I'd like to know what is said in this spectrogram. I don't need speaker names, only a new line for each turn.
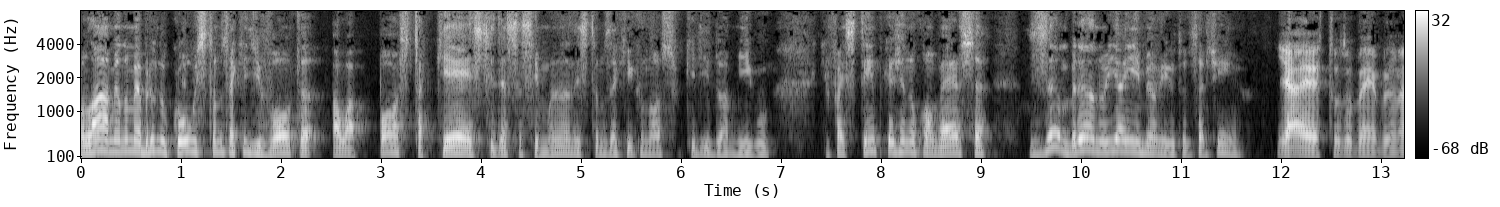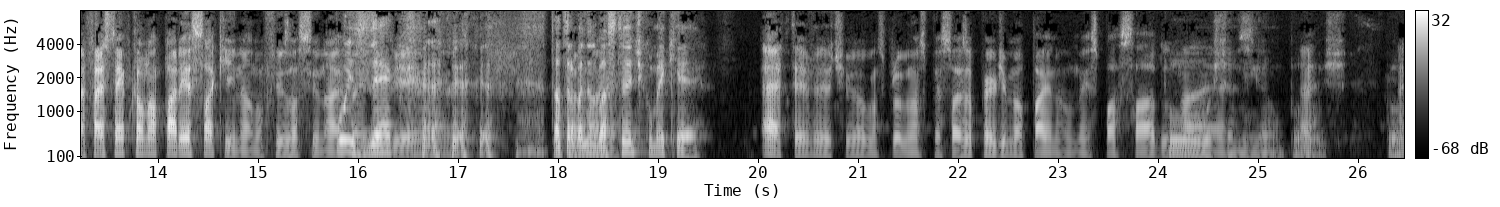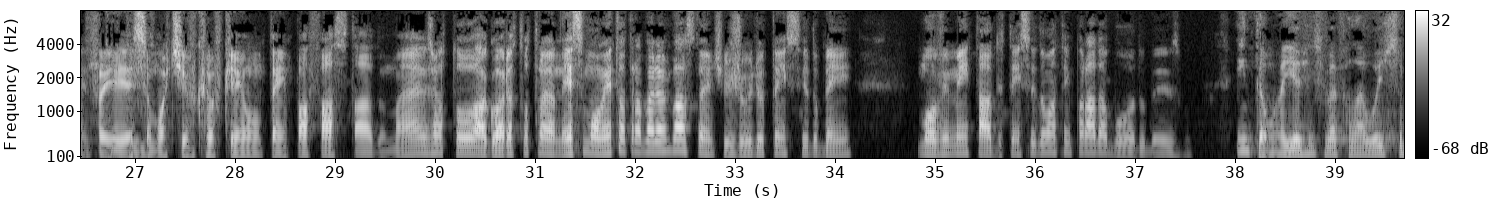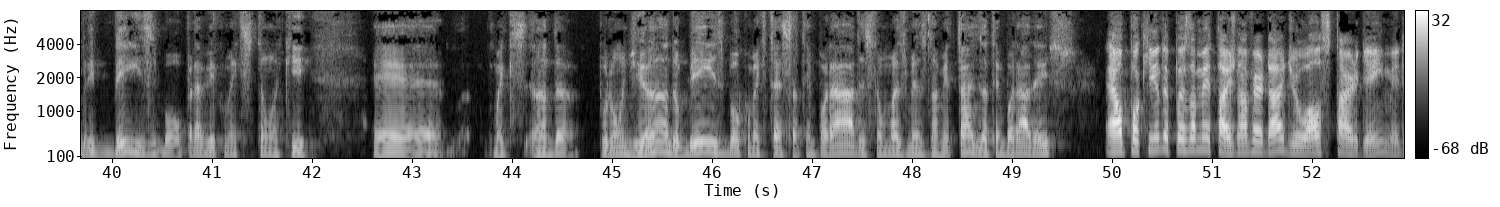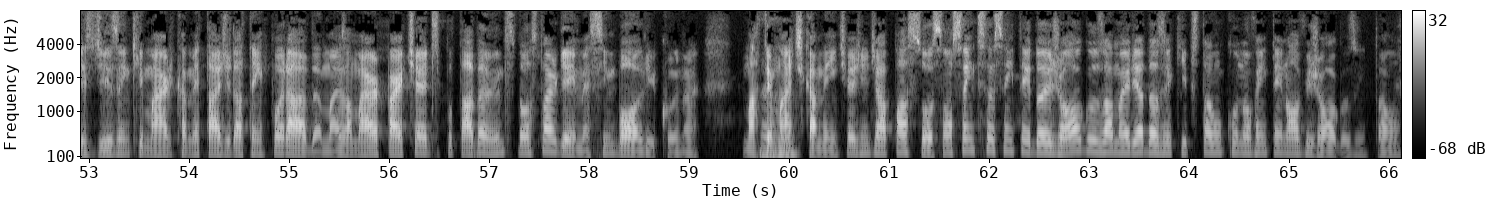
Olá, meu nome é Bruno Cole, estamos aqui de volta ao ApostaCast dessa semana. Estamos aqui com o nosso querido amigo que faz tempo que a gente não conversa, Zambrano. E aí, meu amigo, tudo certinho?
E aí, tudo bem, Bruno? Faz tempo que eu não apareço aqui, não, não fiz as sinais.
Pois é, NBA, tá trabalhando então, bastante? Como é que é?
É, teve, eu tive alguns problemas pessoais. Eu perdi meu pai no mês passado.
Poxa,
mas...
amigão, poxa. É.
É, foi esse o motivo que eu fiquei um tempo afastado. Mas já tô. Agora eu tô. Tra... Nesse momento eu tô trabalhando bastante. Julho tem sido bem movimentado e tem sido uma temporada boa do beisebol.
Então, aí a gente vai falar hoje sobre beisebol para ver como é que estão aqui, é, como é que anda, por onde anda o beisebol, como é que está essa temporada. Estão mais ou menos na metade da temporada, é isso?
É, um pouquinho depois da metade. Na verdade, o All-Star Game, eles dizem que marca metade da temporada, mas a maior parte é disputada antes do All-Star Game, é simbólico, né? Matematicamente uhum. a gente já passou. São 162 jogos, a maioria das equipes estão com 99 jogos, então...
